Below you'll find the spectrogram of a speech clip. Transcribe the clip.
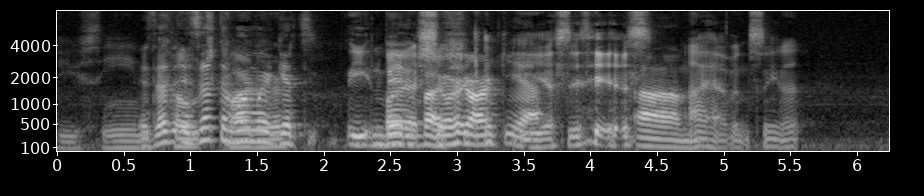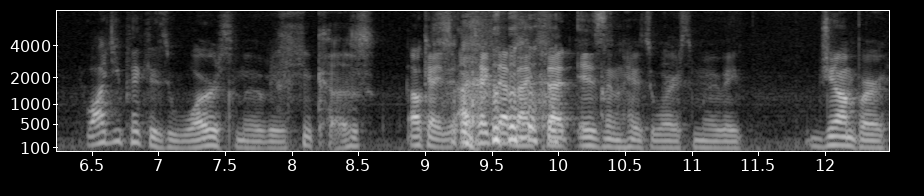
you seen? Is that is Coach that the one where it gets? eaten by a by a shark? shark? Yeah. yes it is Um, i haven't seen it Why'd you pick his worst movie? because Okay, I take that back. That isn't his worst movie. Jumper.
